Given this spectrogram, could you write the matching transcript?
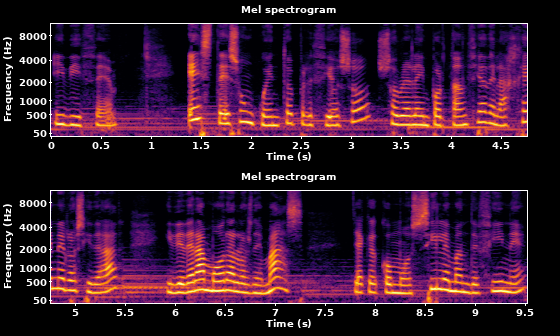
Y dice, este es un cuento precioso sobre la importancia de la generosidad y de dar amor a los demás, ya que como Sileman define,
